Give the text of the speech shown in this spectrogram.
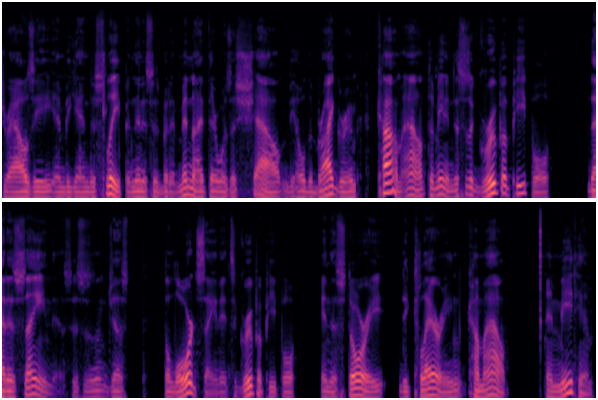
drowsy and began to sleep. And then it says, But at midnight there was a shout, and behold, the bridegroom come out to meet him. This is a group of people that is saying this. This isn't just the Lord saying it, it's a group of people in the story declaring, Come out and meet him.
